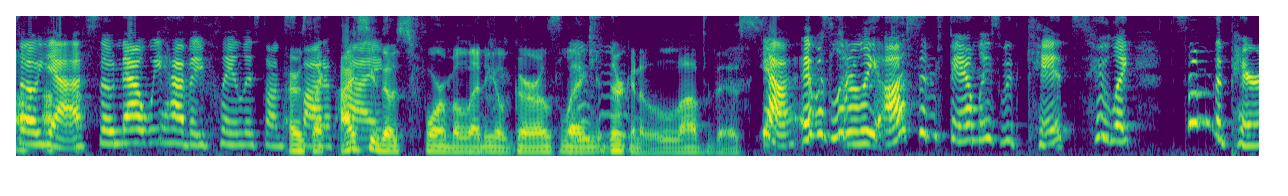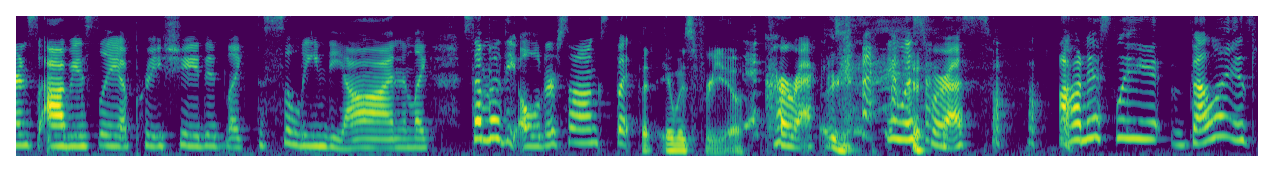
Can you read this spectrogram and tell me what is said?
so yeah. So now we have a playlist on Spotify. I was like, I see those four millennial girls laying. Mm-hmm. They're gonna love this. Yeah, it was literally us and families with kids who like some of the parents obviously appreciated like the Celine Dion and like some of the older songs, but But it was for you. correct. it was for us. Honestly, Bella is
